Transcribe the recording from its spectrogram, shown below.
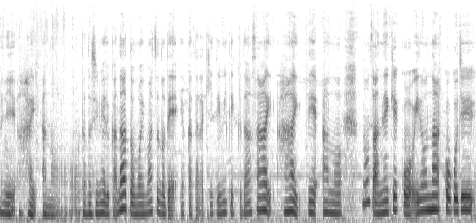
にはいあの、楽しめるかなと思いますのでよかったら聞いてみてください。はい。であののんさんね結構いろんなこうご自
